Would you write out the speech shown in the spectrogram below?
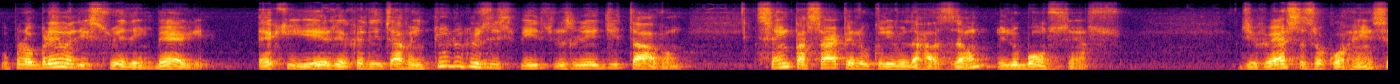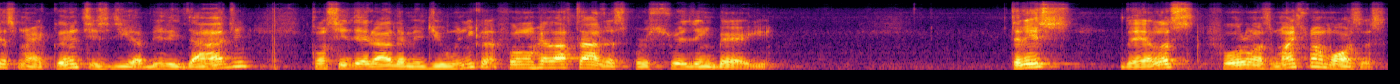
O problema de Swedenberg é que ele acreditava em tudo que os espíritos lhe ditavam, sem passar pelo crivo da razão e do bom senso. Diversas ocorrências marcantes de habilidade considerada mediúnica foram relatadas por Swedenberg. Três delas foram as mais famosas,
